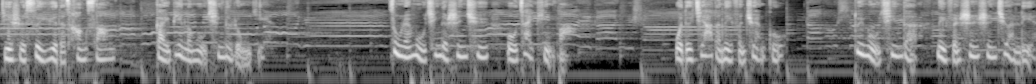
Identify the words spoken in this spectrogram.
皆是岁月的沧桑，改变了母亲的容颜。纵然母亲的身躯不再挺拔，我对家的那份眷顾，对母亲的。那份深深眷恋，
